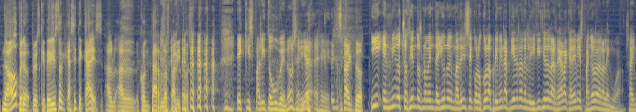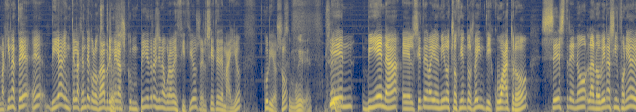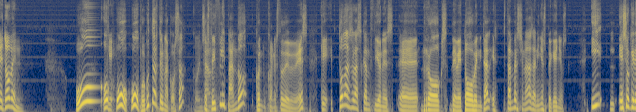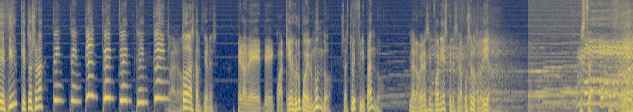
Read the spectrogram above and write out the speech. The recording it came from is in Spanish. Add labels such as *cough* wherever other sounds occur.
No, pero, pero es que te he visto que casi te caes al, al contar los palitos. *laughs* X palito V, ¿no? Sería. *laughs* eh. Exacto. Y en 1891 en Madrid se colocó la primera piedra del edificio de la Real Academia Española de la Lengua. O sea, imagínate, ¿eh? Día en que la gente colocaba primeras piedras y inauguraba edificios, el 7 de mayo. Es curioso. Sí, muy bien. Sí. En Viena, el 7 de mayo de 1824, se estrenó la novena sinfonía de Beethoven. Oh, oh, oh, oh, ¿puedo contarte una cosa? O sea, estoy flipando con, con esto de bebés, que todas las canciones eh, rocks de Beethoven y tal están versionadas a niños pequeños. Y eso quiere decir que todo suena tlin, tlin, tlin, Claro. todas las canciones. Pero de, de cualquier grupo del mundo. O sea, estoy flipando. La novena sinfonía es que se la puse el otro día. Esta,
